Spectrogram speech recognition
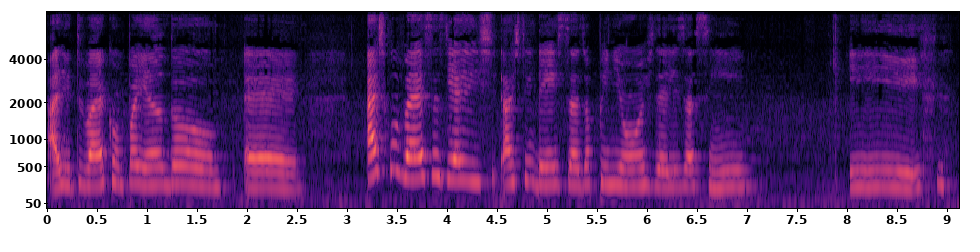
A gente vai acompanhando é, as conversas e as, as tendências, as opiniões deles assim. E.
